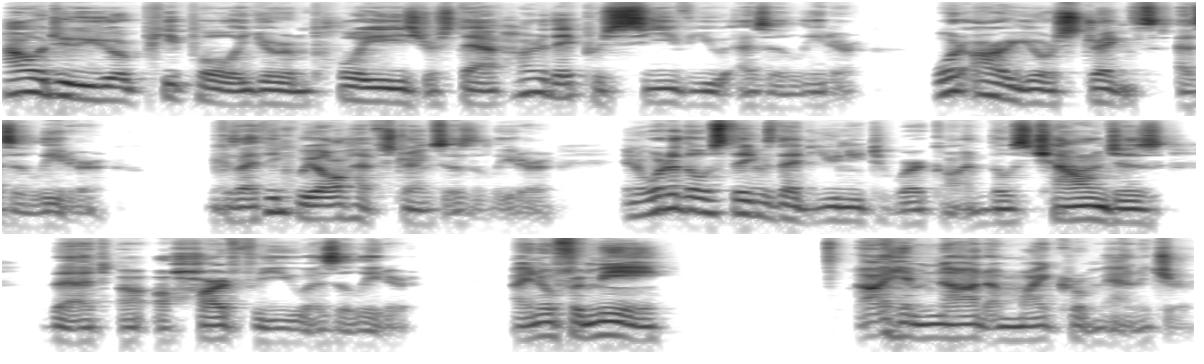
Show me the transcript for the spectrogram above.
How do your people, your employees, your staff, how do they perceive you as a leader? What are your strengths as a leader? Because I think we all have strengths as a leader. And what are those things that you need to work on, those challenges that are hard for you as a leader? I know for me, I am not a micromanager.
